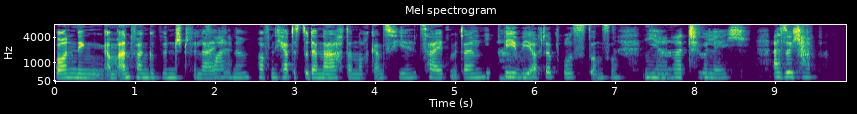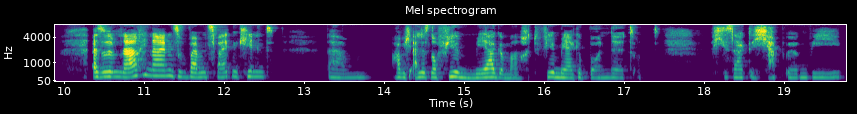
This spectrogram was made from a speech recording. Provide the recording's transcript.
Bonding am Anfang gewünscht vielleicht. Ne? Hoffentlich hattest du danach dann noch ganz viel Zeit mit deinem ja. Baby auf der Brust und so. Ja, mhm. natürlich. Also ich habe, also im Nachhinein, so beim zweiten Kind, ähm, habe ich alles noch viel mehr gemacht, viel mehr gebondet. Und wie gesagt, ich habe irgendwie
